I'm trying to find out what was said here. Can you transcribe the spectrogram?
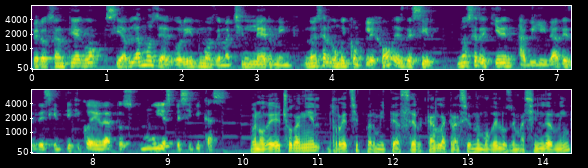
Pero Santiago, si hablamos de algoritmos de Machine Learning, ¿no es algo muy complejo? Es decir, ¿no se requieren habilidades de científico de datos muy específicas? Bueno, de hecho, Daniel, Redshift permite acercar la creación de modelos de Machine Learning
